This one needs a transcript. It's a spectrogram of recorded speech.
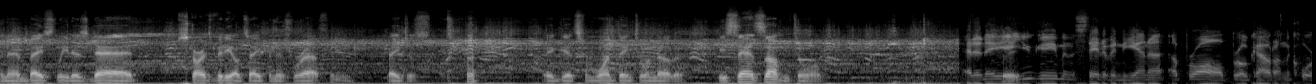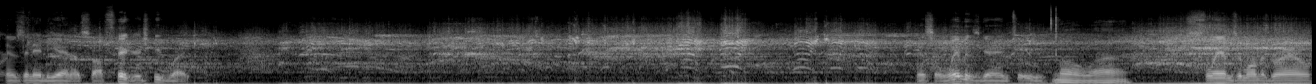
and then basically this dad starts videotaping this ref, and they just it gets from one thing to another. He said something to him. At an AAU game in the state of Indiana, a brawl broke out on the court. It was in Indiana, so I figured he might. It's a women's game too. Oh wow. Slams him on the ground.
